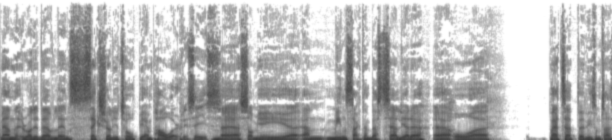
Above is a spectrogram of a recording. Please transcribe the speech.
Men Roger Devlins Sexual Utopia and Power. Precis. Eh, som ju är en, minst sagt en bästsäljare eh, och eh, på ett sätt är liksom så här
